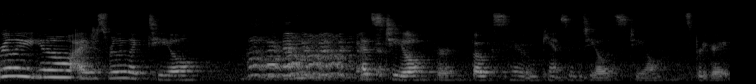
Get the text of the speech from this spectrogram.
really, you know, I just really like teal. That's teal for folks who can't see the teal. It's teal. It's pretty great.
